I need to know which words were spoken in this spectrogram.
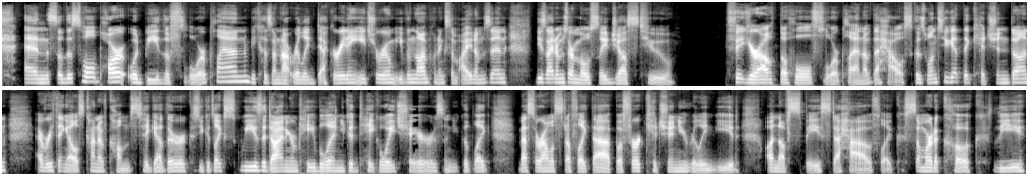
and so this whole part would be the floor plan because I'm not really decorating each room, even though I'm putting some items in. These items are mostly just to figure out the whole floor plan of the house because once you get the kitchen done everything else kind of comes together because you could like squeeze a dining room table in you could take away chairs and you could like mess around with stuff like that but for a kitchen you really need enough space to have like somewhere to cook the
